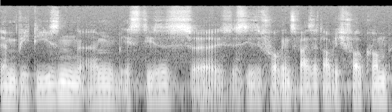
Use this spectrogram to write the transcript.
ähm, wie diesen ähm, ist, dieses, äh, ist diese Vorgehensweise, glaube ich, vollkommen,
